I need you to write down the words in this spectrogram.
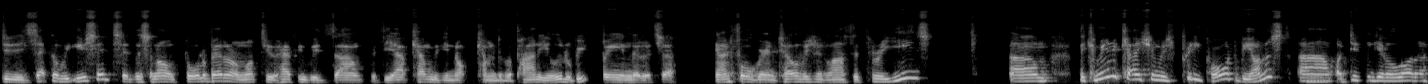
did exactly what you said. Said, listen, I've thought about it. I'm not too happy with um, with the outcome, with you not coming to the party a little bit, being that it's a you know four grand television lasted three years. Um, the communication was pretty poor, to be honest. Um, I didn't get a lot of,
